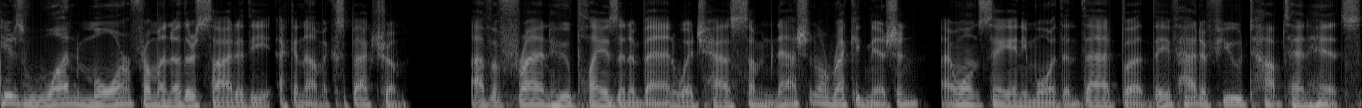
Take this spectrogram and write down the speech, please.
Here's one more from another side of the economic spectrum. I have a friend who plays in a band which has some national recognition. I won't say any more than that, but they've had a few top 10 hits.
